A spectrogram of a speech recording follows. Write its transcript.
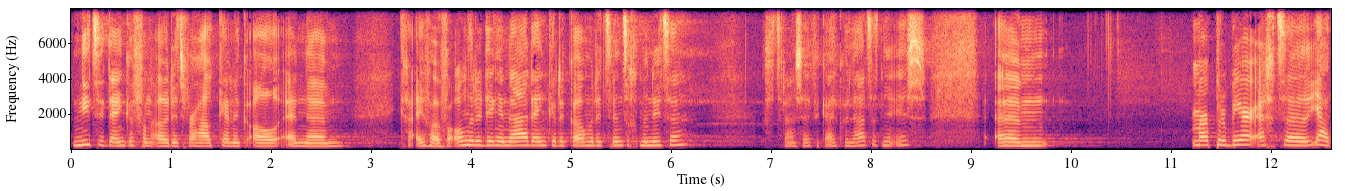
niet te denken van... oh, dit verhaal ken ik al. En uh, ik ga even over andere dingen nadenken de komende 20 minuten. Ik zal trouwens even kijken hoe laat het nu is. Um, maar probeer echt uh, ja,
